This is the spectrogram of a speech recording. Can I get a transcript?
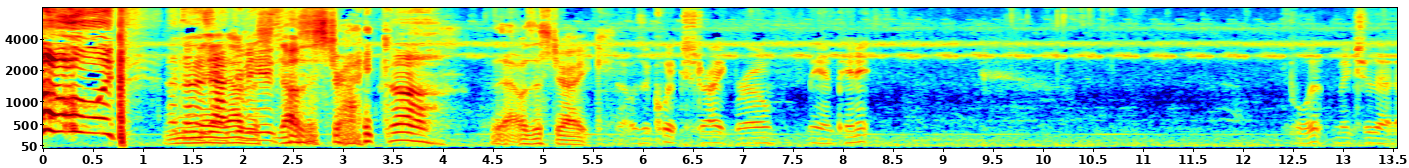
Oh! I was Man, after that, was a, that was a strike. Oh, That was a strike. that was a quick strike, bro. Man, pin it. Pull it. Make sure that.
